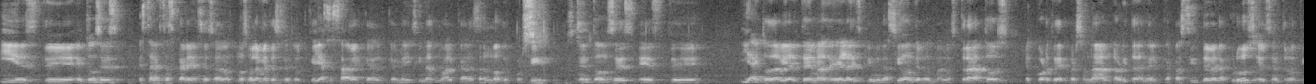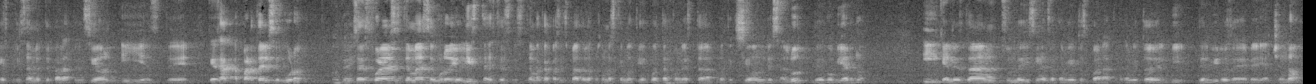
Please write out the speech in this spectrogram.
Y este, entonces están estas carencias, o sea, no, no solamente es que ya se sabe que, que medicinas no alcanzan, ¿no? De por sí. Sí. Entonces, este, y hay todavía el tema de la discriminación, de los malos tratos, el corte de personal. Ahorita en el Capacit de Veracruz, el centro que es precisamente para atención y este, que es aparte del seguro, ok. o sea, es fuera del sistema de seguro violista. Este es el sistema capaz es para todas las personas que no tienen cuentan con esta protección de salud del gobierno y que les dan sus medicinas, tratamientos para tratamiento del, vi- del virus de VIH, ¿no? ok.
